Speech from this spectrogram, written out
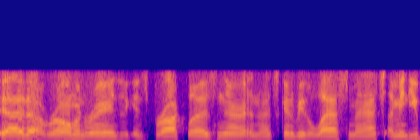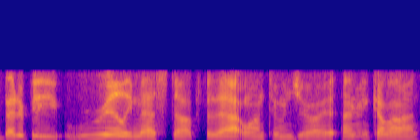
Yeah, I know. Roman Reigns against Brock Lesnar, and that's going to be the last match. I mean, you better be really messed up for that one to enjoy it. I mean, come on.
